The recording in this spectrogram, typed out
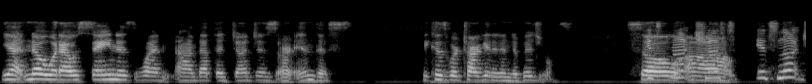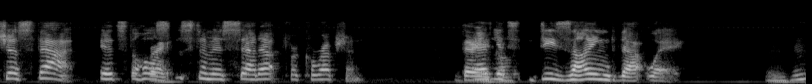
Yeah, no, what I was saying is when uh, that the judges are in this because we're targeted individuals. So it's not uh, just it's not just that. It's the whole Right. system is set up for corruption. there you and it's designed that way. hmm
